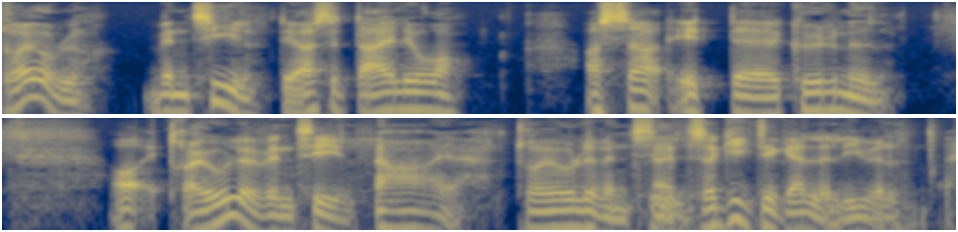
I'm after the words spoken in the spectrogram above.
drøvelventil, det er også et dejligt ord, og så et øh, kølemiddel. Og, drøvleventil. Åh oh, ja, drøvleventil. Ja. Så gik det galt alligevel. Ej,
